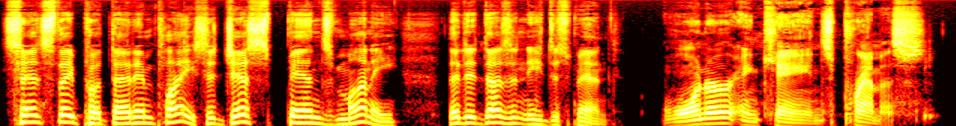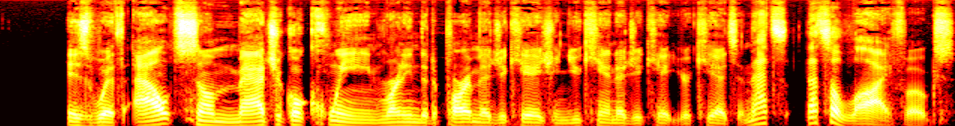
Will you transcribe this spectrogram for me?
since they put that in place. It just spends money that it doesn't need to spend. Warner and Kaine's premise is without some magical queen running the Department of Education, you can't educate your kids. And that's that's a lie, folks.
